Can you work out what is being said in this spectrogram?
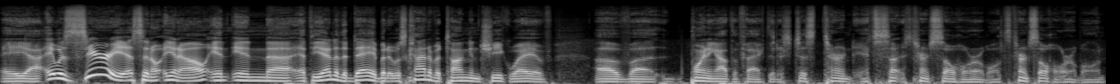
a uh, it was serious and you know in in uh, at the end of the day, but it was kind of a tongue in cheek way of of uh, pointing out the fact that it's just turned it's so, it's turned so horrible. It's turned so horrible and.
